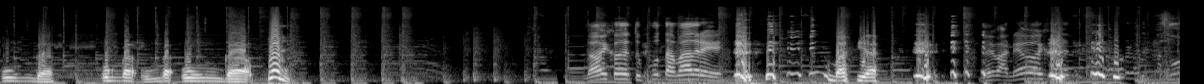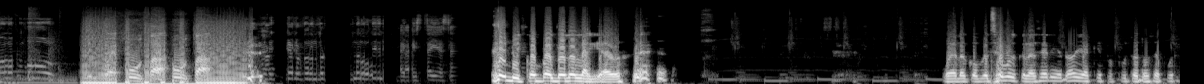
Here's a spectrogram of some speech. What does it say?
unga, unga, unga, unga, ¡pum! ¡No, hijo de tu puta madre! Magia. ¡Me baneo, hijo de tu ¡Oh! Puta, puta. Ahí está, ya está. Mi compa el menos lagueado. Bueno, comencemos con la serie, ¿no? Ya que puto no se apura.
